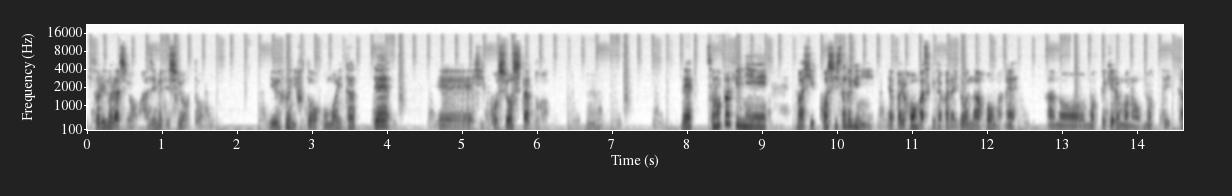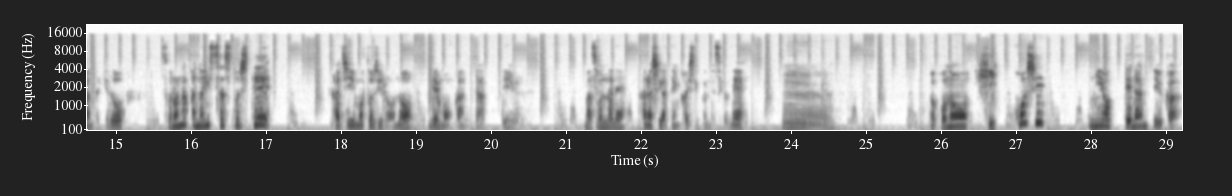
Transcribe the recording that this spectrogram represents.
一人暮らしを初めてしようというふうにふと思い立って、えー引っ越しをしたと。うんで、その時に、まあ、引っ越しした時に、やっぱり本が好きだからいろんな本をね、あの、持っていけるものを持っていったんだけど、その中の一冊として、梶井元次郎のレモンがあったっていう、まあ、そんなね、話が展開していくんですよね。うんまあこの引っ越しによって、なんていうか、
